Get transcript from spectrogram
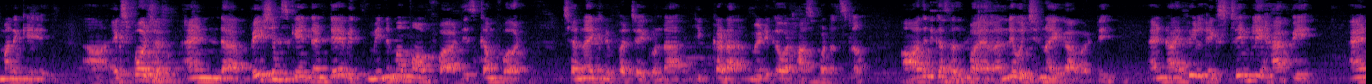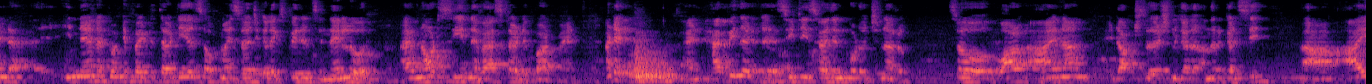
మనకి ఎక్స్పోజర్ అండ్ పేషెంట్స్కి ఏంటంటే విత్ మినిమమ్ ఆఫ్ డిస్కంఫర్ట్ చెన్నైకి రిఫర్ చేయకుండా ఇక్కడ మెడికవర్ హాస్పిటల్స్లో ఆధునిక సదుపాయాలు అన్నీ వచ్చినాయి కాబట్టి and I feel extremely happy and in నేను twenty five to thirty years of my surgical experience in Nellore I have not seen a vascular department అంటే and happy that city surgeon కూడా వచ్చినారు. సో వా ఆయన డాక్టర్ సుదర్శన్ గారు అందరు కలిసి I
